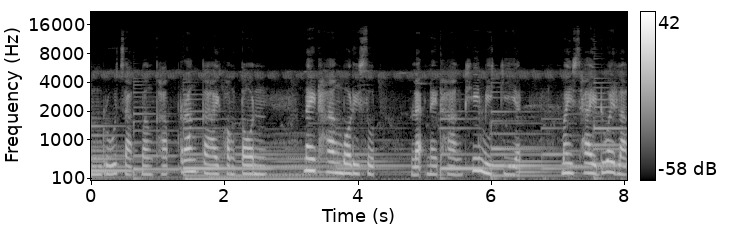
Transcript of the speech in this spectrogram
นรู้จักบังคับร่างกายของตน ในทางบริสุทธิ์ และในทางที่มีเกียรติ ไม่ใช่ด้วยรา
